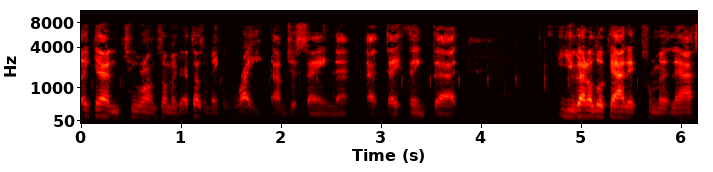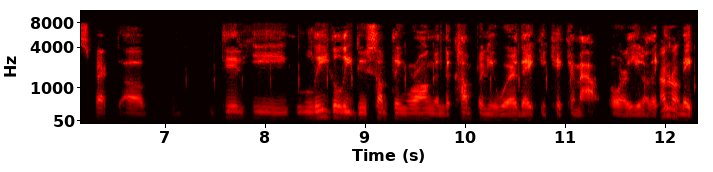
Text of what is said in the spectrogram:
again, two wrongs don't make it doesn't make it right. I'm just saying that, that they think that you got to look at it from an aspect of did he legally do something wrong in the company where they could kick him out, or you know they could know. make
